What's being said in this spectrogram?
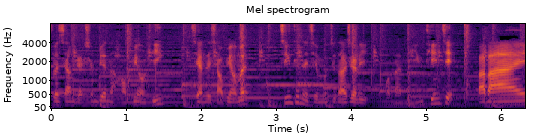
分享给身边的好朋友听。亲爱的小朋友们，今天的节目就到这里，我们明天见，拜拜。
